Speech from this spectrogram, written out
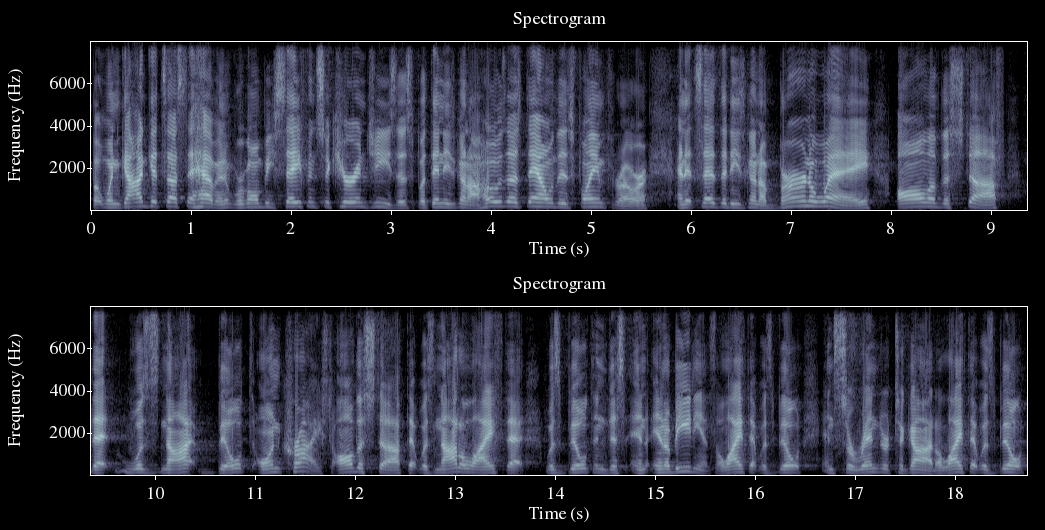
But when God gets us to heaven, we're going to be safe and secure in Jesus, but then He's going to hose us down with His flamethrower, and it says that He's going to burn away all of the stuff that was not built on Christ, all the stuff that was not a life that was built in, dis, in, in, obedience, a life that was built in surrender to God, a life that was built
